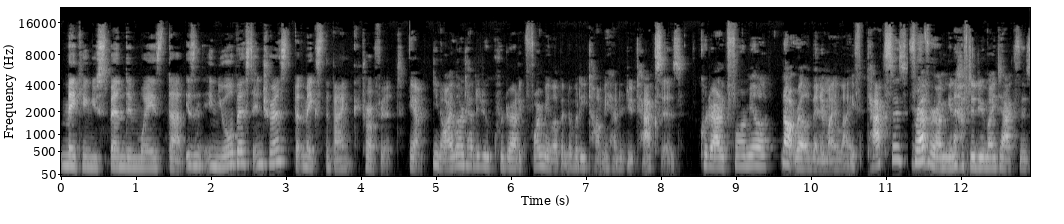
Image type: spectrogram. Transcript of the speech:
making you spend in ways that isn't in your best interest but makes the bank profit. Yeah. You know, I learned how to do quadratic formula, but nobody taught me how to do taxes quadratic formula, not relevant in my life. Taxes, forever I'm gonna have to do my taxes.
